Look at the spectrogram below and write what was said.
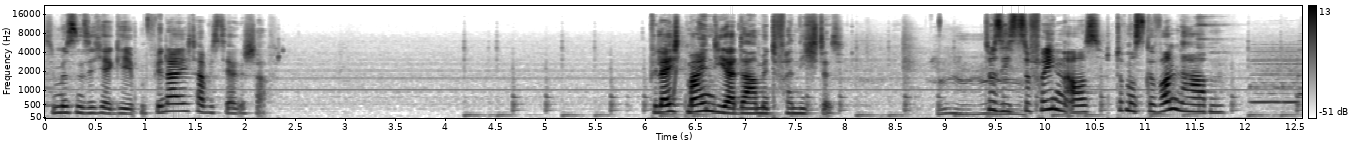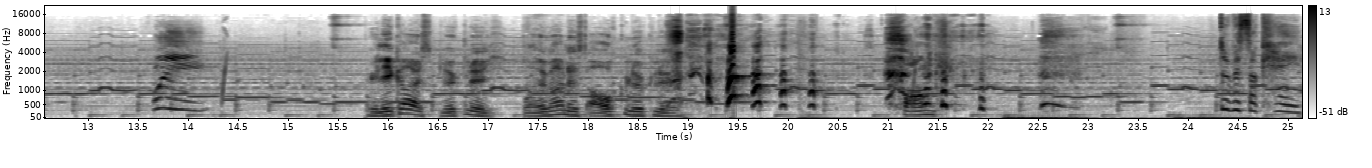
sie müssen sich ergeben. Vielleicht habe ich es ja geschafft. Vielleicht meinen die ja damit vernichtet. Du siehst zufrieden aus. Du musst gewonnen haben. Hui! Pelika ist glücklich. Bolgan ist auch glücklich. Bonk. Du bist okay.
